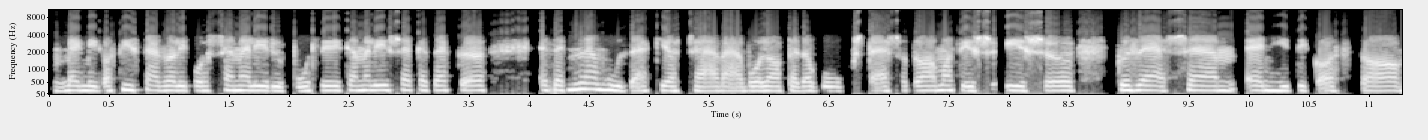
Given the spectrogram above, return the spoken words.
meg még a 10%-os sem elérő pótlékemelések, ezek, ezek nem húzzák ki a csávából a pedagógus társadalmat, és, és közel sem enyhítik azt a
